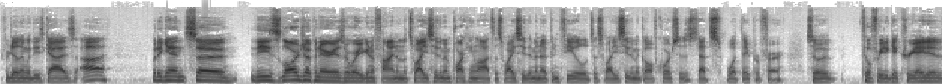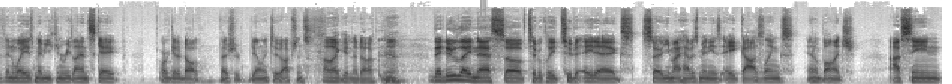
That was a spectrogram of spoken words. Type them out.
for dealing with these guys. Uh, but again, so these large open areas are where you're going to find them. That's why you see them in parking lots. That's why you see them in open fields. That's why you see them at golf courses. That's what they prefer. So feel free to get creative in ways. Maybe you can re-landscape or get a dog. Those are the only two options. I like getting a dog. Yeah. They do lay nests of typically two to eight eggs, so you might have as many as eight goslings in a bunch. I've seen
